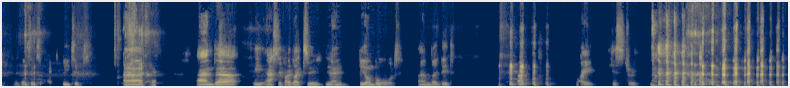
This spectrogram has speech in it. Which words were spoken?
I think I said expletive. Uh, and uh, he asked if I'd like to, you know, be on board, and I did. my history.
